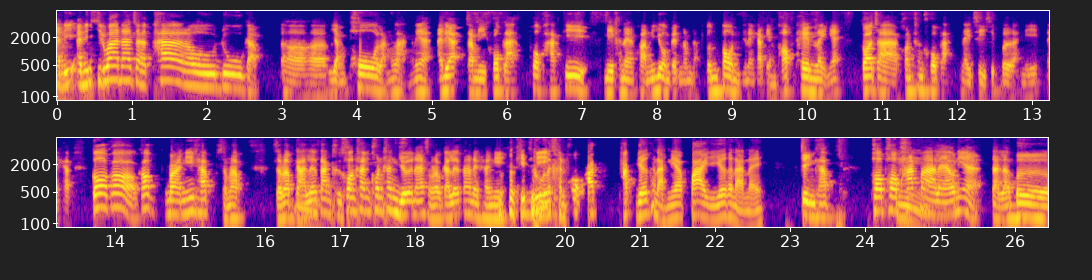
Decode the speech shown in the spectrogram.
อันนี้อันนี้คิดว่าน่าจะถ้าเราดูกับเอ่ออย่างโพหลังๆเนี่ย อันเนี้ยจะมีครบละ พวกพักที่มีคะแนนความนิยมเป็นลำดับต้นๆนะครับอย่างท็อป 10 อะไรเงี้ยก็จะค่อนข้างครบละใน 40 เบอร์อันนี้นะครับก็ก็ก็มานี้ครับสำหรับสำหรับการเลือกตั้งคือค่อนข้างค่อนข้างเยอะนะสำหรับการเลือกตั้งในครั้งนี้คิดดูแล้วกันพวกพักพักเยอะขนาดเนี้ยป้ายจะเยอะขนาดไหน จริงครับ พอพอพักมาแล้วเนี่ย แต่ละเบอร์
